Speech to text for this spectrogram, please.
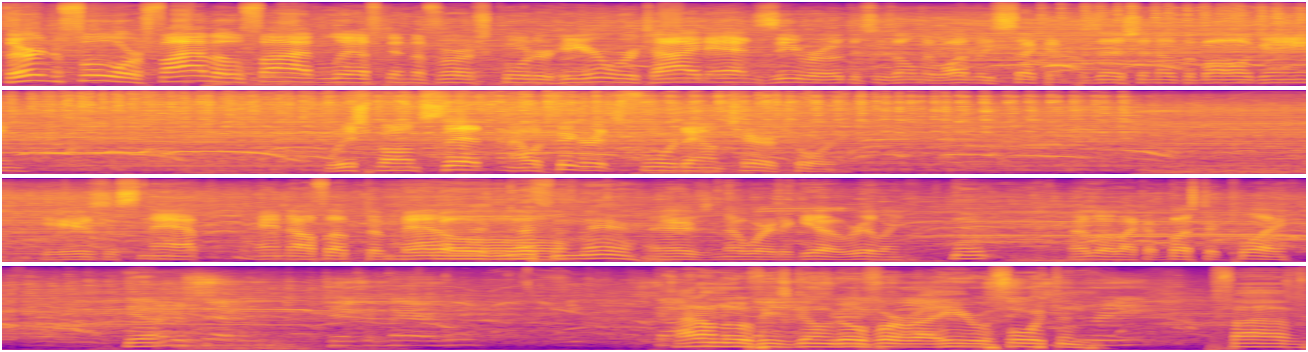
Third and four, 5:05 left in the first quarter. Here we're tied at zero. This is only Wadley's second possession of the ball game. Wishbone set, and I would figure it's four down territory. Here's the snap, handoff up the middle. there's nothing there. There's nowhere to go, really. Nope. That looked like a busted play. Yeah. I don't know if he's going to go for it right here with fourth and five.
